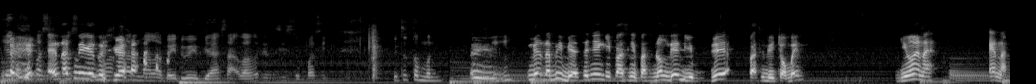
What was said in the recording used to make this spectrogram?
ya, ya, pas- Enak pas nih kata gue. makan malah by the way biasa banget itu sih sumpah sih. Itu temen. Mm, Enggak, tapi biasanya ngipas-ngipas dong dia di dia pas dicobain gimana? Enak.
